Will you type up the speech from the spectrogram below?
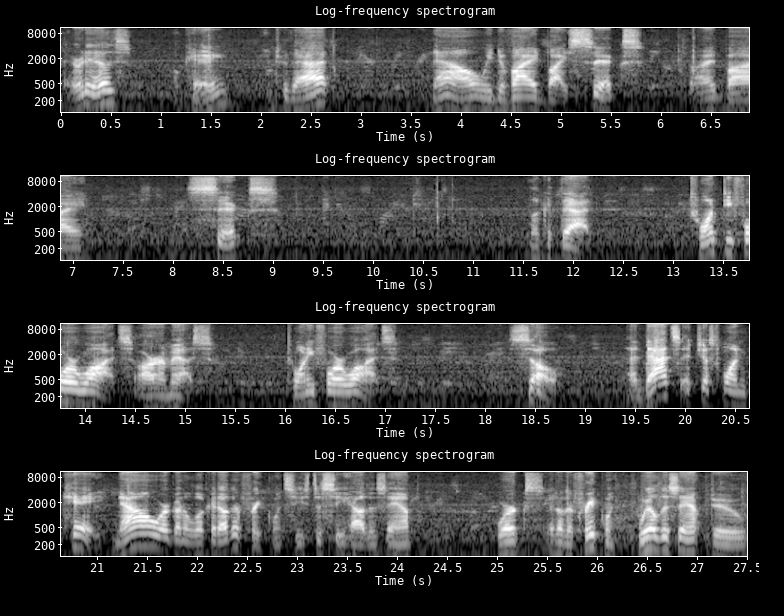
there it is. Okay, enter that. Now we divide by 6. Divide by 6. Look at that. 24 watts RMS. 24 watts. So, and that's at just 1K. Now we're going to look at other frequencies to see how this amp works at other frequencies. Will this amp do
